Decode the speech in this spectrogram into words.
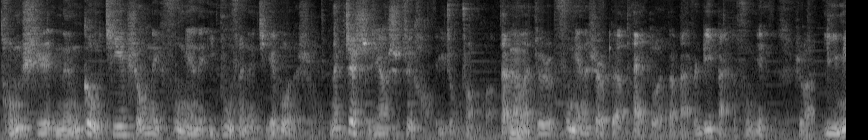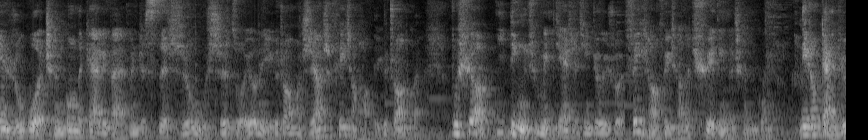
同时能够接受那负面的一部分的结果的时候，那这实际上是最好的一种状况。当然了，就是负面的事儿不要太多，到百分之一百的负面，是吧？里面如果成功的概率百分之四十五十左右的一个状况，实际上是非常好的一个状况。不需要一定是每件事情就是说非常非常的确定的成功，那种感觉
